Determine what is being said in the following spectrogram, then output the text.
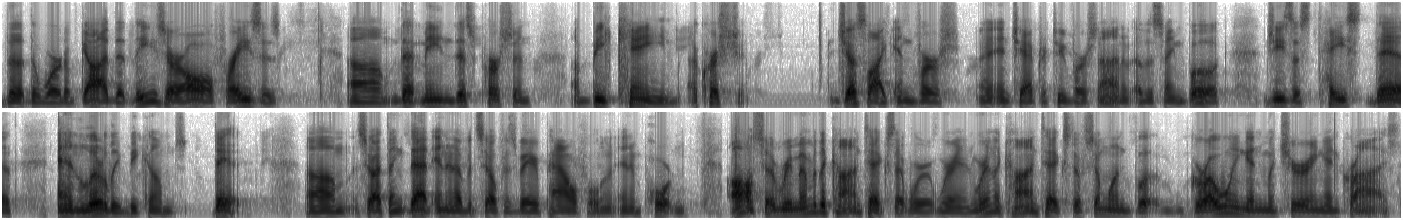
the the Word of God. That these are all phrases um, that mean this person uh, became a Christian. Just like in verse in chapter two, verse nine of, of the same book, Jesus tastes death and literally becomes dead. Um, so I think that in and of itself is very powerful and, and, important. Also, remember the context that we're, we're in. We're in the context of someone growing and maturing in Christ.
